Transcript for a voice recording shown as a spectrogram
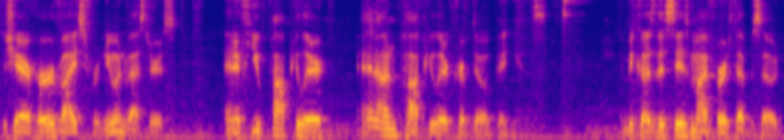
to share her advice for new investors and a few popular and unpopular crypto opinions. And because this is my first episode,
